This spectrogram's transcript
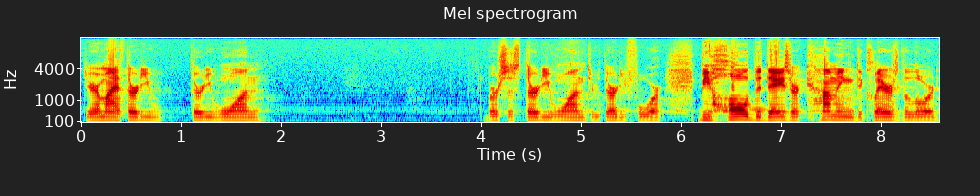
Jeremiah 30, 31, verses 31 through 34. Behold, the days are coming, declares the Lord,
